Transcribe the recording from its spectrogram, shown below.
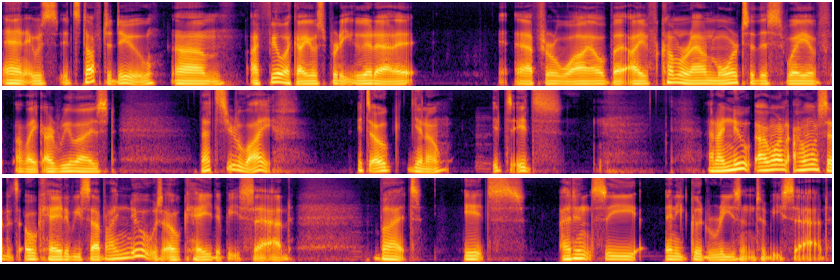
And it was it's tough to do. Um i feel like i was pretty good at it after a while but i've come around more to this way of like i realized that's your life. It's okay you know it's it's and i knew i want i almost said it's okay to be sad but i knew it was okay to be sad. But it's i didn't see any good reason to be sad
